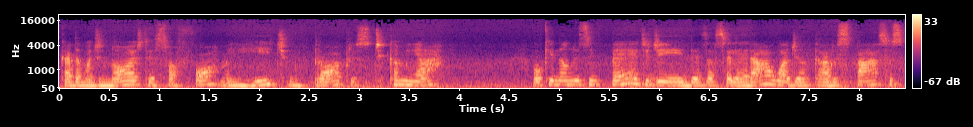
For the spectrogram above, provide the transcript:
Cada uma de nós tem sua forma e ritmo próprios de caminhar, o que não nos impede de desacelerar ou adiantar os passos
